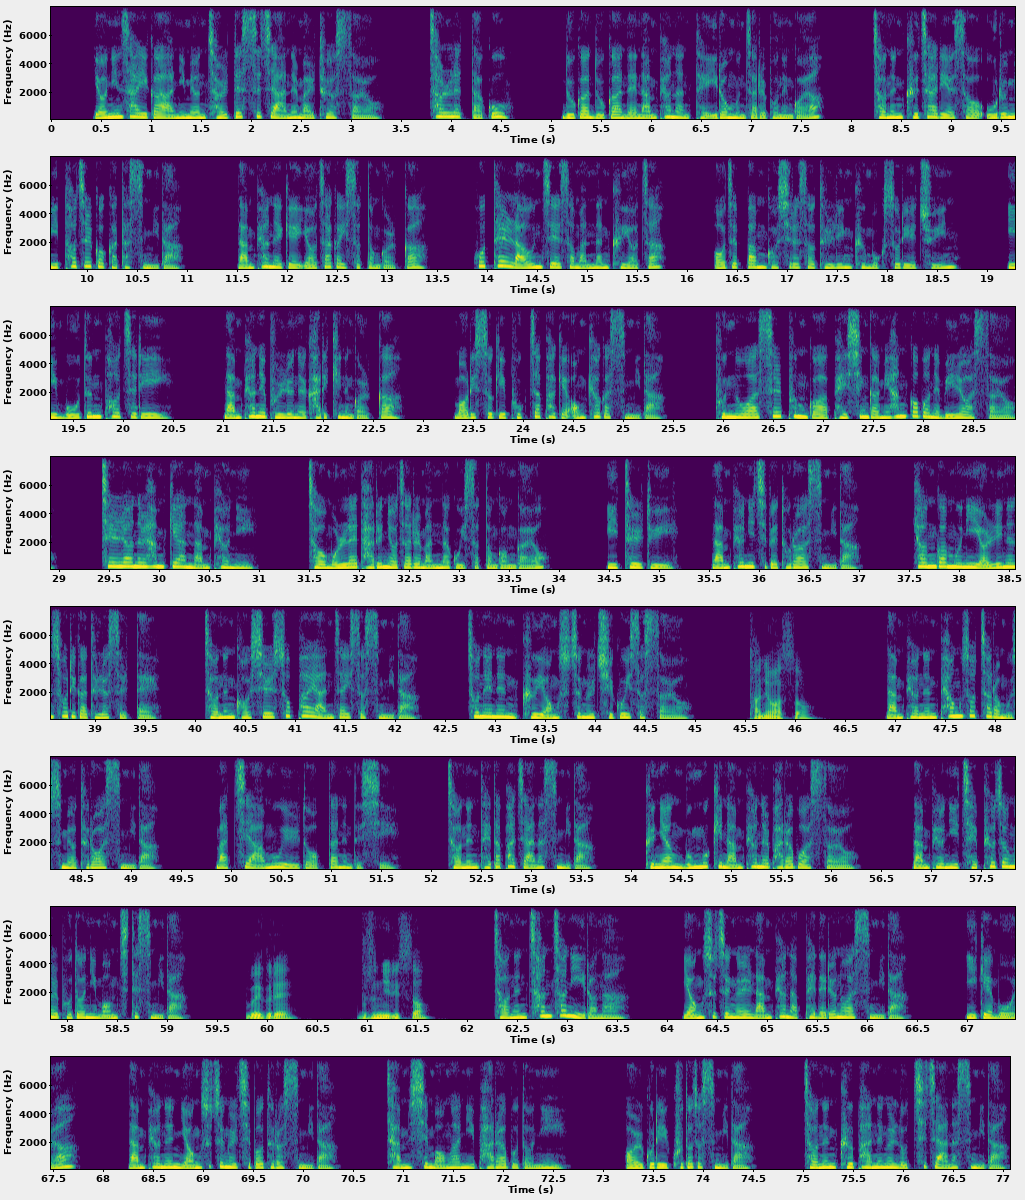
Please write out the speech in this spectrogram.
연인 사이가 아니면 절대 쓰지 않을 말투였어요. 설렜다고? 누가 누가 내 남편한테 이런 문자를 보낸 거야? 저는 그 자리에서 울음이 터질 것 같았습니다. 남편에게 여자가 있었던 걸까? 호텔 라운지에서 만난 그 여자? 어젯밤 거실에서 들린 그 목소리의 주인? 이 모든 퍼즐이 남편의 불륜을 가리키는 걸까? 머릿속이 복잡하게 엉켜갔습니다. 분노와 슬픔과 배신감이 한꺼번에 밀려왔어요. 7년을 함께한 남편이 저 몰래 다른 여자를 만나고 있었던 건가요? 이틀 뒤 남편이 집에 돌아왔습니다. 현관문이 열리는 소리가 들렸을 때 저는 거실 소파에 앉아 있었습니다. 손에는 그 영수증을 쥐고 있었어요. 다녀왔어. 남편은 평소처럼 웃으며 들어왔습니다. 마치 아무 일도 없다는 듯이. 저는 대답하지 않았습니다. 그냥 묵묵히 남편을 바라보았어요. 남편이 제 표정을 보더니 멈칫했습니다. 왜 그래? 무슨 일 있어? 저는 천천히 일어나 영수증을 남편 앞에 내려놓았습니다. 이게 뭐야? 남편은 영수증을 집어 들었습니다. 잠시 멍하니 바라보더니 얼굴이 굳어졌습니다. 저는 그 반응을 놓치지 않았습니다.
